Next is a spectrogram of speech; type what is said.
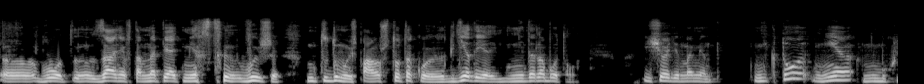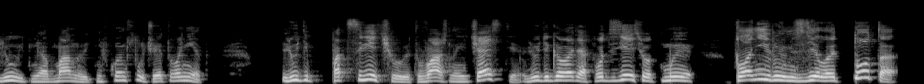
вот, заняв там на 5 мест выше, ну, ты думаешь, а что такое, где-то я не доработал. Еще один момент. Никто не, не мухлюет, не обманывает, ни в коем случае, этого нет. Люди подсвечивают важные части, люди говорят, вот здесь вот мы планируем сделать то-то,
